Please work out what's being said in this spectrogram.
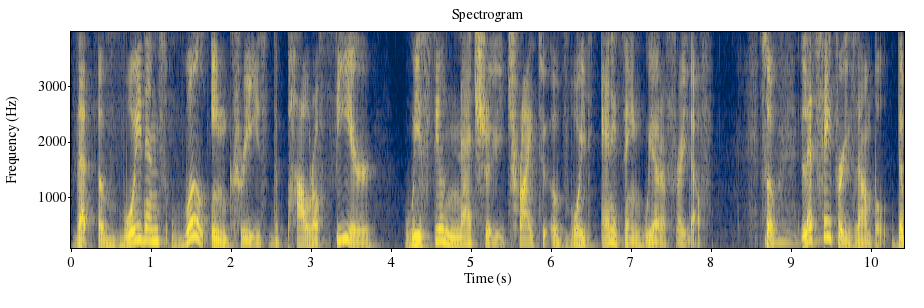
that avoidance will increase the power of fear, we still naturally try to avoid anything we are afraid of. So let's say, for example, the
